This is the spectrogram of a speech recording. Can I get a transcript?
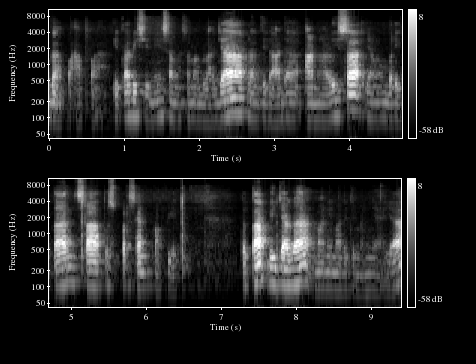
nggak apa-apa. Kita di sini sama-sama belajar dan tidak ada analisa yang memberikan 100% profit. Tetap dijaga money manajemennya ya.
